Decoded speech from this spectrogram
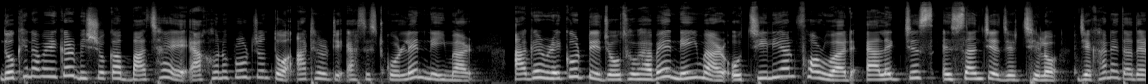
দক্ষিণ আমেরিকার বিশ্বকাপ বাছাইয়ে এখনও পর্যন্ত আঠেরোটি অ্যাসিস্ট করলেন নেইমার। আগের রেকর্ডটি যৌথভাবে নেইমার ও চিলিয়ান ফরওয়ার্ড অ্যালেক্সিস সানচেজের ছিল, যেখানে তাদের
